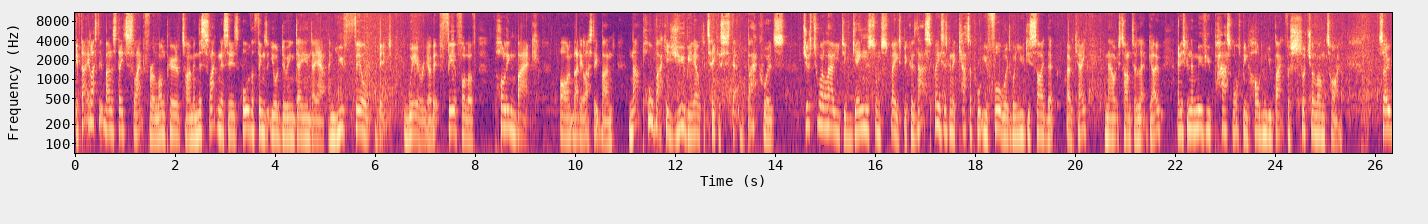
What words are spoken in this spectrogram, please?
If that elastic band stays slack for a long period of time, and this slackness is all the things that you're doing day in, day out, and you feel a bit weary, a bit fearful of pulling back on that elastic band, and that pullback is you being able to take a step backwards just to allow you to gain some space because that space is going to catapult you forward when you decide that, okay, now it's time to let go, and it's going to move you past what's been holding you back for such a long time. So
